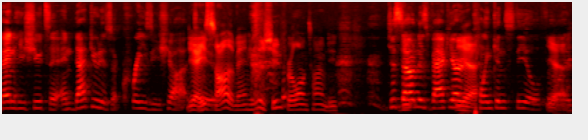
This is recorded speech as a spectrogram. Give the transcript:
then he shoots it and that dude is a crazy shot. Yeah, he's too. solid, man. He's been shooting for a long time, dude. Just Dude- out in his backyard Yeah. plinking steel for Yeah. like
